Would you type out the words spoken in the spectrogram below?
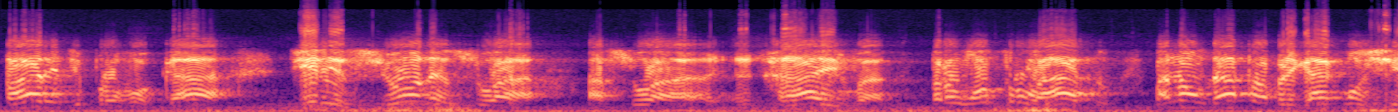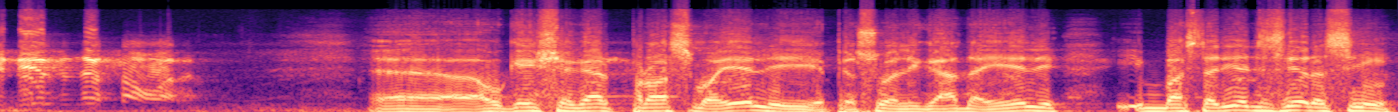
pare de provocar, direcione a sua, a sua raiva para um outro lado. Mas não dá para brigar com os chineses nessa hora. É, alguém chegar próximo a ele, a pessoa ligada a ele, e bastaria dizer assim,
